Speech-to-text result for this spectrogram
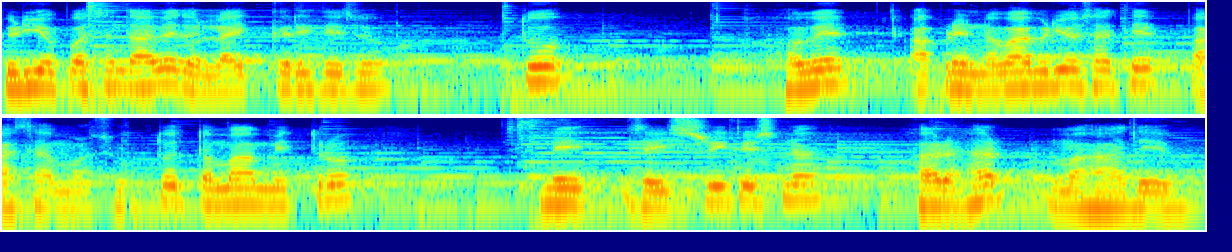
વીડિયો પસંદ આવે તો લાઈક કરી દેજો. તો હવે આપણે નવા વીડિયો સાથે પાછા મળશું. તો તમામ મિત્રો, ને જય શ્રી કૃષ્ણ. હર હર મહાદેવ.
